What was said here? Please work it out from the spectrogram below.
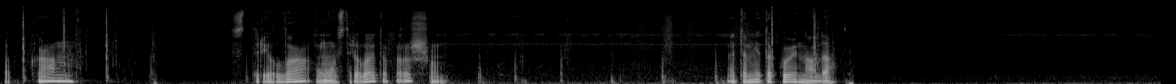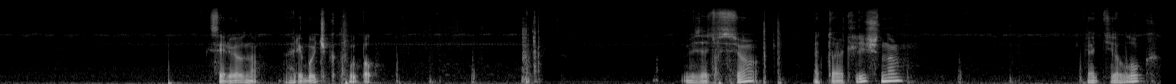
Стакан. Стрела. О, стрела это хорошо. Это мне такое надо. Серьезно, грибочек выпал. Взять все. Это отлично. Котелок.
